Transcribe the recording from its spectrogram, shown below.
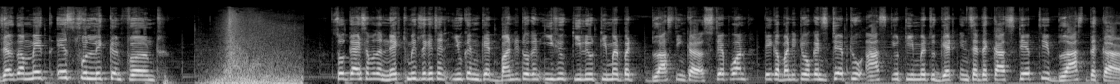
যে একদম myth is fully confirmed So guys, আমাদের নেক্সট মিথ লিখেছেন you can get bounty token if you kill your teammate by blasting car step one take a bounty token step two ask your teammate to get inside the car step three blast the car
